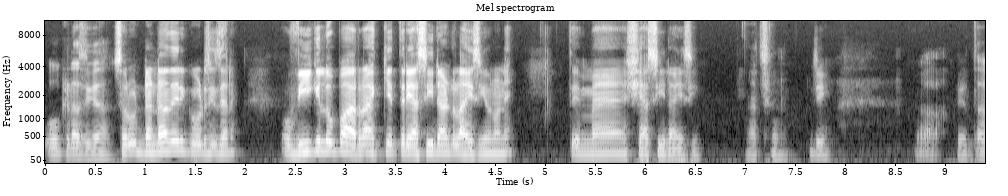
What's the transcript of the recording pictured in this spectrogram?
ਉਹ ਕਿਹੜਾ ਸੀਗਾ? ਸਰ ਉਹ ਡੰਡਾਂ ਦੇ ਰਿਕਾਰਡ ਸੀ ਸਰ। ਉਹ 20 ਕਿਲੋ ਭਾਰ ਰੱਖ ਕੇ 83 ਡੰਡ ਲਾਈ ਸੀ ਉਹਨਾਂ ਨੇ ਤੇ ਮੈਂ 86 ਲਾਈ ਸੀ। ਅੱਛਾ। ਜੀ। ਆ ਫਿਰ ਤਾਂ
